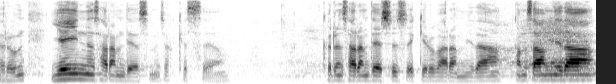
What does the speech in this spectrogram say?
여러분 예의 있는 사람 되었으면 좋겠어요. 그런 사람 되실 수 있기를 바랍니다. 감사합니다.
